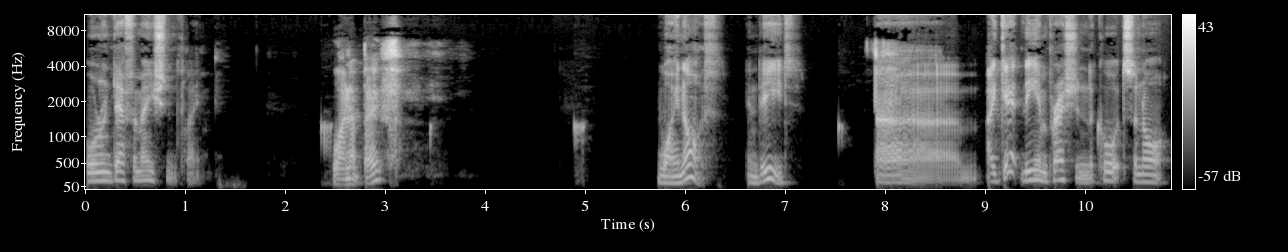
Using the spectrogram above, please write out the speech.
or a defamation claim? Why not both? Why not? Indeed. Um, I get the impression the courts are not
